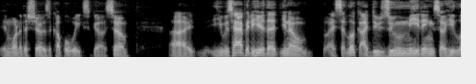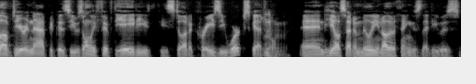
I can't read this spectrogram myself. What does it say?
in one of the shows a couple of weeks ago. So, uh, he was happy to hear that, you know, I said, look, I do Zoom meetings. So he loved hearing that because he was only 58. He, he still had a crazy work schedule. Mm-hmm. And he also had a million other things that he was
